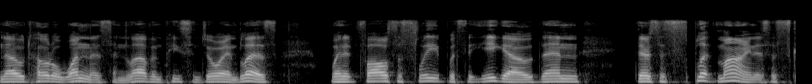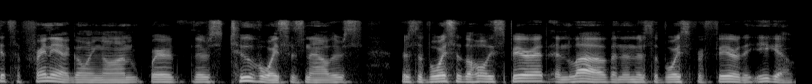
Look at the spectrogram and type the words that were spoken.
know total oneness and love and peace and joy and bliss. When it falls asleep with the ego, then there's a split mind, there's a schizophrenia going on where there's two voices now. There's There's the voice of the Holy Spirit and love, and then there's the voice for fear, the ego.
